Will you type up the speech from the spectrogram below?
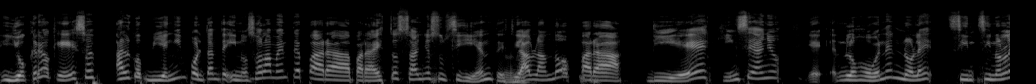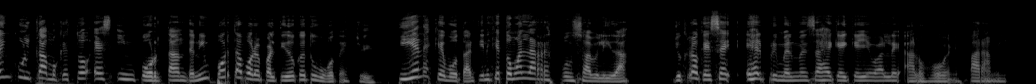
Y yo creo que eso es algo bien importante y no solamente para, para estos años subsiguientes, estoy hablando para 10, 15 años. Eh, los jóvenes no les, si, si, no le inculcamos que esto es importante, no importa por el partido que tú votes, tienes que votar, tienes que tomar la responsabilidad. Yo creo que ese es el primer mensaje que hay que llevarle a los jóvenes, para mí.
